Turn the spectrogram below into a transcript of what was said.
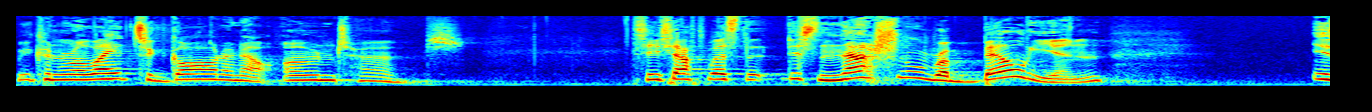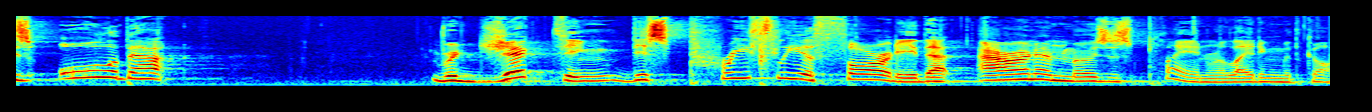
We can relate to God in our own terms. See, Southwest, this national rebellion is all about rejecting this priestly authority that Aaron and Moses play in relating with God.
